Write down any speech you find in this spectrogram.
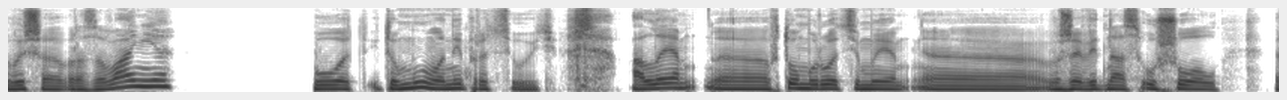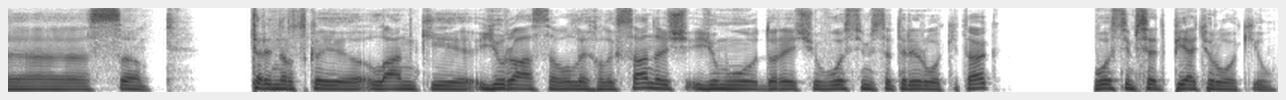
вище образування, от, і тому вони працюють. Але е, в тому році ми е, вже від нас ушов е, з тренерської ланки Юрасов Олег Олександрович. Йому, до речі, 83 роки, так? 85 років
